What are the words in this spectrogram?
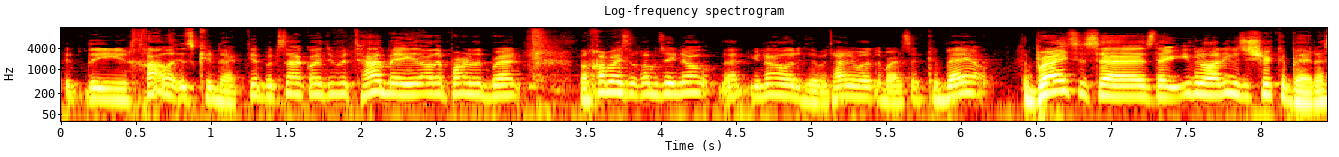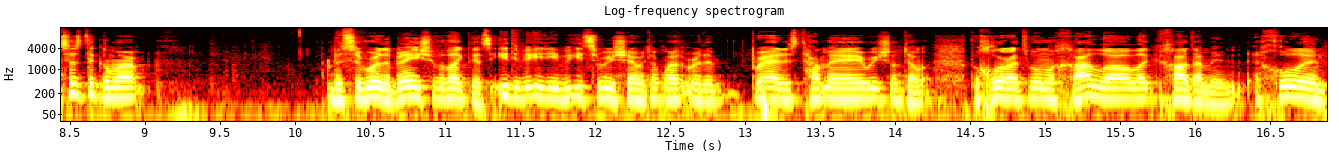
the challah is connected, but it's not going to be tummy. The other part of the bread. The say no that you're not allowed to do. Tanya the Brisa. Kabeya. The Brisa says that you're even allowed to use a shir kabeya. It says the Gemara. The Savur, the Bnei Yishuv like this. Eat eat eat We're talking about where the bread is tamei rishon tamei. V'chulin atzvun l'chala like a chadamin. Chulin,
